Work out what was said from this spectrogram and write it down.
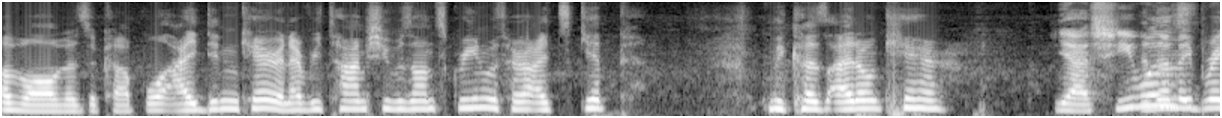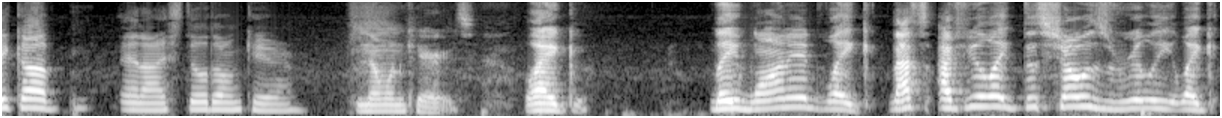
evolve as a couple. I didn't care, and every time she was on screen with her, I'd skip because I don't care. yeah, she And was. then they break up, and I still don't care. no one cares. Like they wanted like that's. I feel like this show is really like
